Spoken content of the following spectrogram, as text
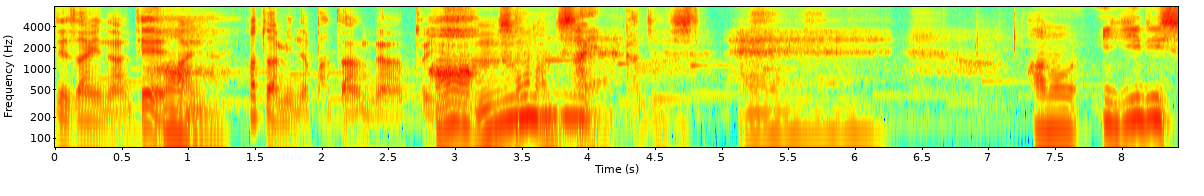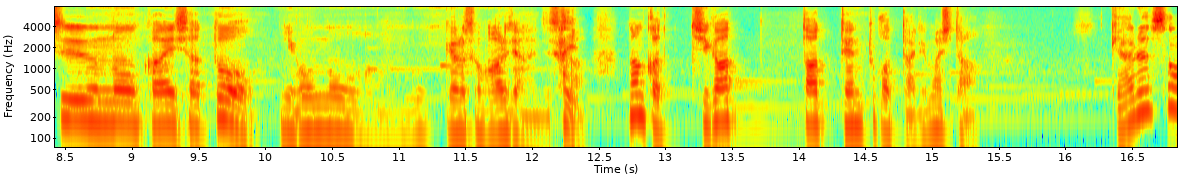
デザイナーで、はい、あとはみんなパターンナーという、あそうなんですね、はい、感じでした。あのイギリスの会社と日本のギャルソンがあるじゃないですか、はい、なんか違った点とかってありました？ギャルソ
